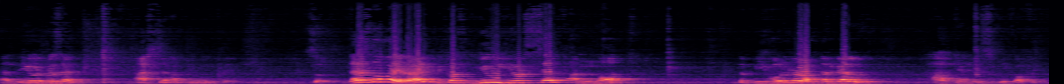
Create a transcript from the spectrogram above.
and you would present, Ashton apni bolte. So that's the way, right? Because you yourself are not the beholder of that value. How can you speak of it?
